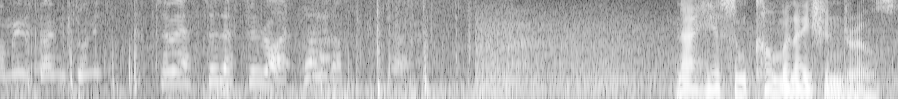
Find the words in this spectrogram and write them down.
I'm in the. Two left, two left, two right. Now here's some combination drills.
